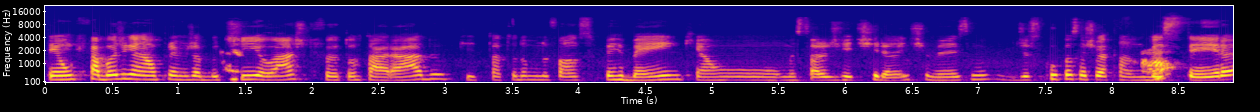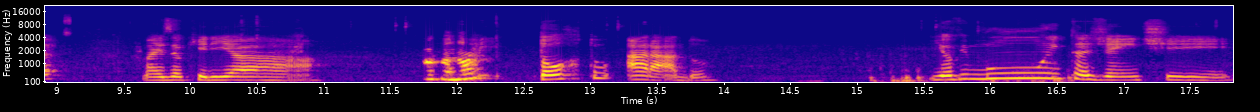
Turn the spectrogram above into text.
Tem um que acabou de ganhar o prêmio Jabuti, eu acho, que foi o Tortarado, que tá todo mundo falando super bem, que é um, uma história de retirante mesmo. Desculpa se eu estiver falando besteira, mas eu queria. Qual é o nome? Torto Arado. E eu vi muita gente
